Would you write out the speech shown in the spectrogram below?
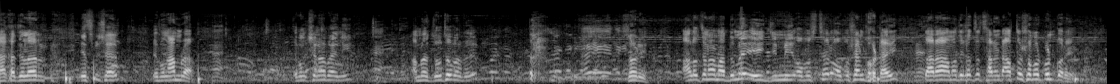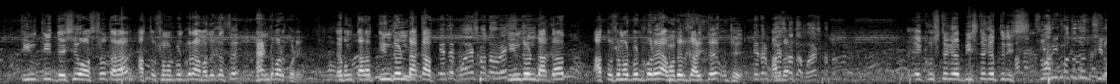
ঢাকা জেলার এসপি সাহেব এবং আমরা এবং সেনাবাহিনী আমরা যৌথভাবে সরি আলোচনার মাধ্যমে এই জিম্মি অবস্থার অবসান ঘটাই। তারা আমাদের কাছে সারেন্ডার আত্মসমর্পণ করে। তিনটি দেশীয় অস্ত্র তারা আত্মসমর্পণ করে আমাদের কাছে হ্যান্ড ওভার করে এবং তারা তিনজন ডাকাত তিনজন ডাকাত আত্মসমর্পণ করে আমাদের গাড়িতে উঠে। একুশ থেকে বিশ থেকে তিরিশ। ছিল?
